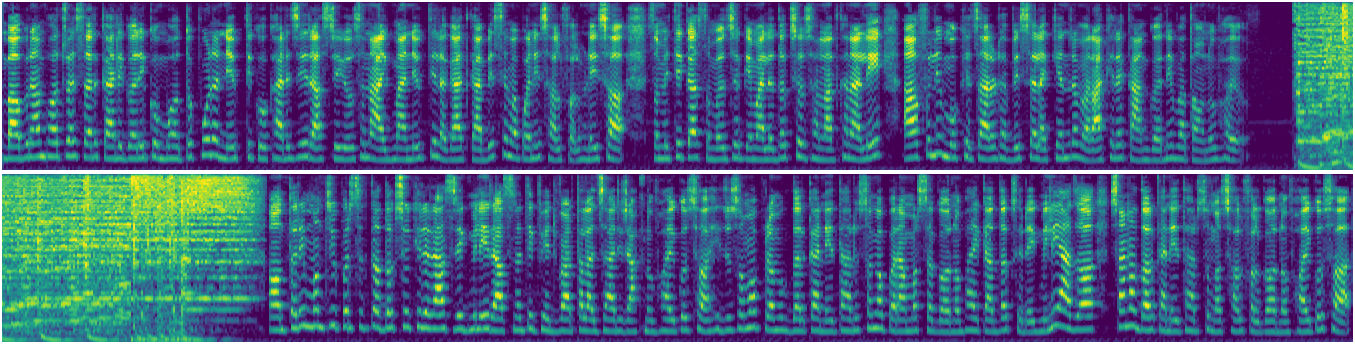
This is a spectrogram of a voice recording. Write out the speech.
बाबुराम भट्टराई सरकारले गरेको महत्वपूर्ण नियुक्तिको खारेजी राष्ट्रिय योजना आयोगमा नियुक्ति लगायतका विषयमा पनि छलफल हुनेछ। समितिका संयोजक एमाले अध्यक्ष झलनाथ खनालले आफूले मुख्य चारवटा विषयलाई केन्द्रमा राखेर काम गर्ने बताउनुभयो। अन्तरिम मन्त्री परिषदका अध्यक्ष खिलराज रेग्मीले राजनैतिक भेटवार्तालाई जारी राख्नु भएको छ। हिजोसम्म प्रमुख दलका नेताहरूसँग परामर्श गर्नुभएका अध्यक्ष रेग्मीले आज साना दलका नेताहरूसँग छलफल गर्नु भएको छ।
